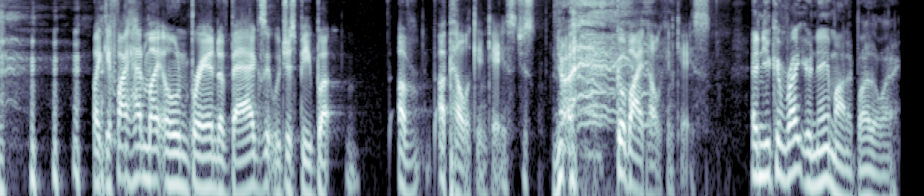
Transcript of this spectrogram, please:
like if I had my own brand of bags, it would just be but a, a Pelican case. Just go buy a Pelican case. and you can write your name on it, by the way.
